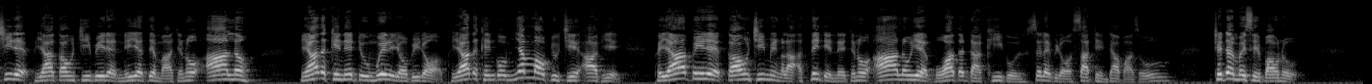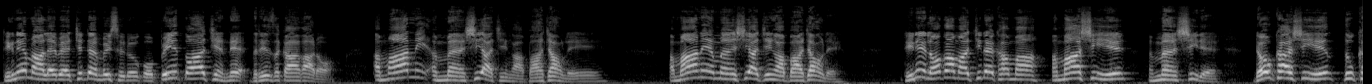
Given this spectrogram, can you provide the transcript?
ရှိတဲ့ဘုရားကောင်းကြီးပေးတဲ့နေ့ရက်သစ်မှာကျွန်တော်အားလုံးဘုရားသခင်နဲ့တူမွေးရရောပြီးတော့ဘုရားသခင်ကိုမျက်မှောက်ပြုခြင်းအပြင်ဘုရားပေးတဲ့ကောင်းချီးမင်္ဂလာအသစ်တင်နဲ့ကျွန်တော်အားလုံးရဲ့ဘဝတတခီးကိုဆက်လက်ပြီးတော့စတင်ကြပါစို့ချစ်တဲ့မိတ်ဆွေပေါင်းတို့ဒီကနေ့မှလည်းပဲချစ်တဲ့မိတ်ဆွေတို့ကိုပေးသွားခြင်းတဲ့သတင်းစကားကတော့အမားနဲ့အမှန်ရှိရခြင်းကဘာကြောင့်လဲအမားနဲ့အမှန်ရှိရခြင်းကဘာကြောင့်လဲဒီနေ့လောကမှာကြည့်တဲ့အခါမှာအမားရှိရင်အမှန်ရှိတယ်ဒုက္ခရှိရင်ဒုက္ခ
